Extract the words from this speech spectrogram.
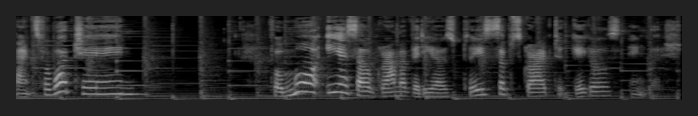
Thanks for watching! For more ESL grammar videos, please subscribe to Giggles English.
